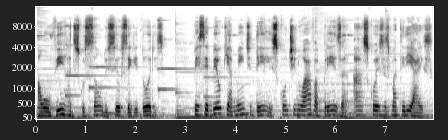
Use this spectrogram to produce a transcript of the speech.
Ao ouvir a discussão dos seus seguidores, percebeu que a mente deles continuava presa às coisas materiais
